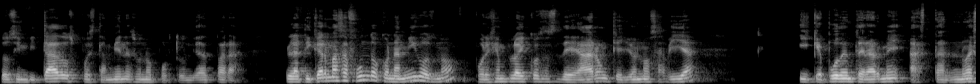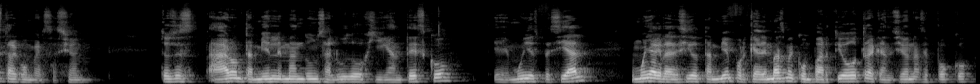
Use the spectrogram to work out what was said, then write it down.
los invitados, pues también es una oportunidad para platicar más a fondo con amigos, ¿no? Por ejemplo, hay cosas de Aaron que yo no sabía y que pude enterarme hasta nuestra conversación. Entonces, a Aaron también le mando un saludo gigantesco, eh, muy especial, muy agradecido también porque además me compartió otra canción hace poco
